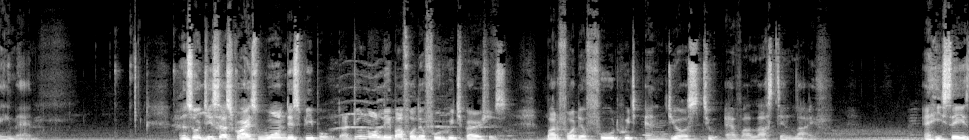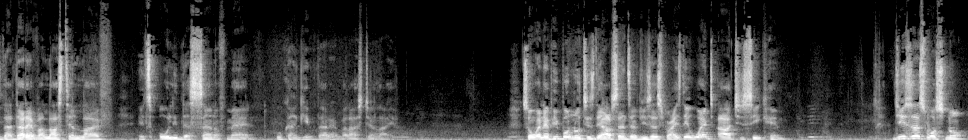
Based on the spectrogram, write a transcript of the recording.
Amen. And so Jesus Christ warned these people that do not labor for the food which perishes but for the food which endures to everlasting life. And he says that that everlasting life, it's only the Son of Man who can give that everlasting life. So when the people noticed the absence of Jesus Christ, they went out to seek him. Jesus was not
